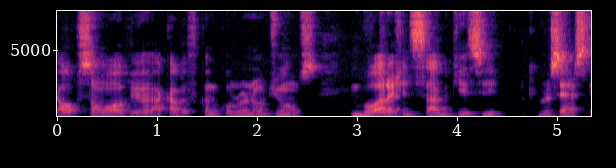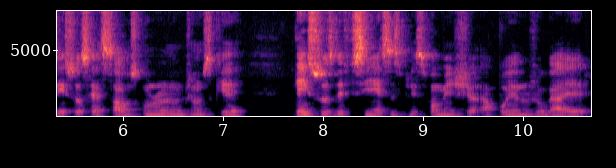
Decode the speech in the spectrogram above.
a opção óbvia acaba ficando com o Ronald Jones embora a gente sabe que esse que Bruce Arians tem suas ressalvas com o Ronald Jones, que é, tem suas deficiências, principalmente apoiando o jogo aéreo,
